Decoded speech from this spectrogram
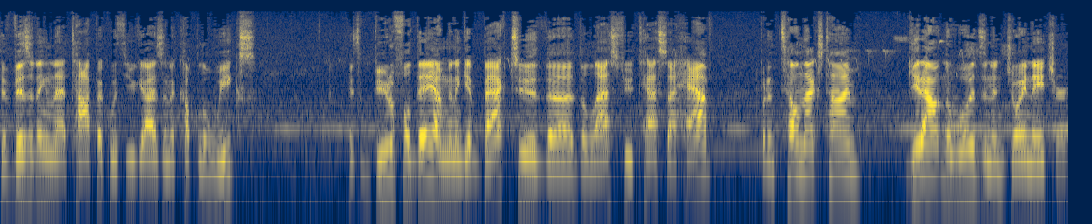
to visiting that topic with you guys in a couple of weeks. It's a beautiful day. I'm going to get back to the, the last few tasks I have. But until next time, get out in the woods and enjoy nature.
